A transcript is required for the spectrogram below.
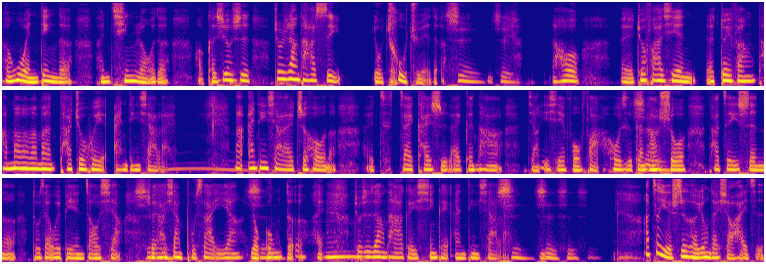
很稳定的，很轻柔的，好，可是就是就是让他是有触觉的，是是，然后，呃，就发现呃，对方他慢慢慢慢他就会安定下来。那安定下来之后呢？哎，再开始来跟他讲一些佛法，或者是跟他说，他这一生呢都在为别人着想，所以他像菩萨一样有功德，嘿，就是让他可以心可以安定下来。是是是是，啊，这也适合用在小孩子，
